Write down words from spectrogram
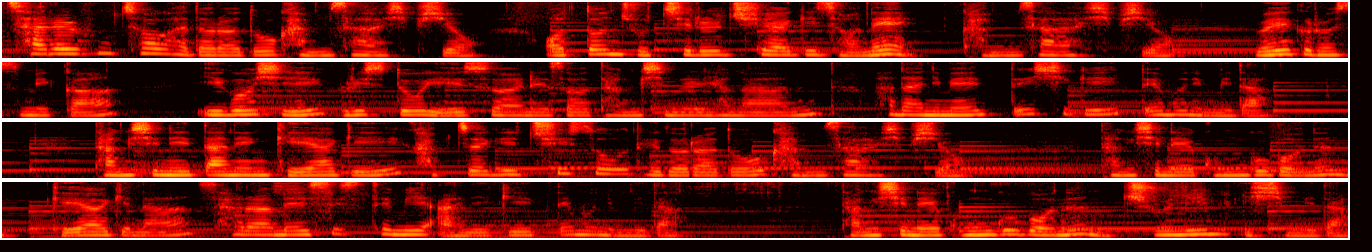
차를 훔쳐가더라도 감사하십시오. 어떤 조치를 취하기 전에 감사하십시오. 왜 그렇습니까? 이것이 그리스도 예수 안에서 당신을 향한 하나님의 뜻이기 때문입니다. 당신이 따낸 계약이 갑자기 취소되더라도 감사하십시오. 당신의 공급원은 계약이나 사람의 시스템이 아니기 때문입니다. 당신의 공급원은 주님이십니다.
